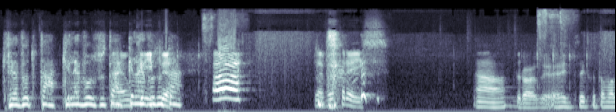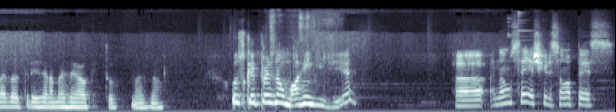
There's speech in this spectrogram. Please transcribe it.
Que level tu tá? Que level tu tá? Ah, é um que level tu tá? Ah! Level 3. Ah, droga. Eu ia dizer que eu tava level 3 era mais legal que tu, mas não. Os creepers não morrem de dia? Ah, não sei, acho que eles são OPs.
